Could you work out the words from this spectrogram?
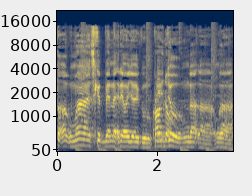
tok aku mas ket ben nek riyo iku. Blinjo enggak lah, enggak.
